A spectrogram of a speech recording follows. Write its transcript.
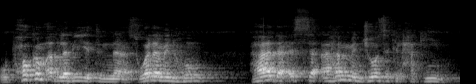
وبحكم أغلبية الناس وأنا منهم هذا اسا أهم من جوزك الحكيم.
